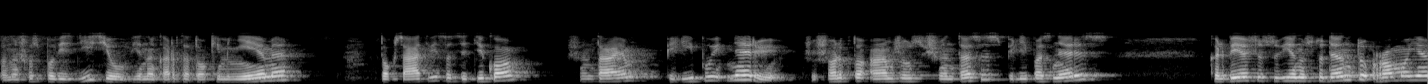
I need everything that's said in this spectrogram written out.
panašus pavyzdys, jau vieną kartą tokį minėjome, toks atvejis atsitiko šventajam Pilypui Neriui. 16 amžiaus šventasis Pilypas Neris kalbėjosi su vienu studentu Romoje.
